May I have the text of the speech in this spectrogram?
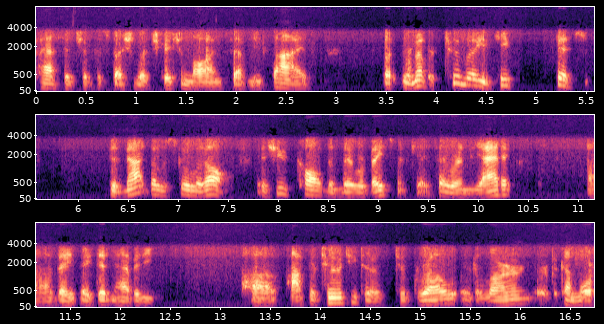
passage of the special education law in '75. But remember, two million kids did not go to school at all. As you called them, they were basement kids. They were in the attics. Uh, they they didn't have any uh, opportunity to to grow or to learn or become more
